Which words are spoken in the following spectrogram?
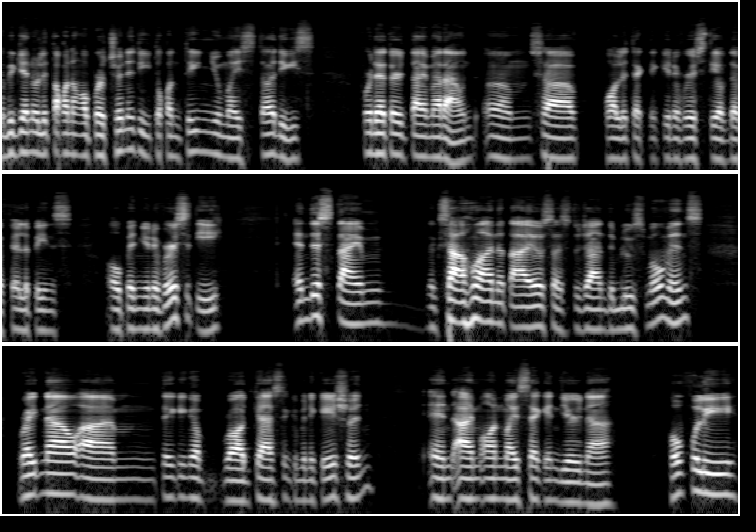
nabigyan ulit ako ng opportunity to continue my studies for the third time around um, sa Polytechnic University of the Philippines Open University. And this time, nagsawa na tayo sa Estudyante Blues Moments. Right now, I'm taking up broadcasting communication and I'm on my second year na. Hopefully,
